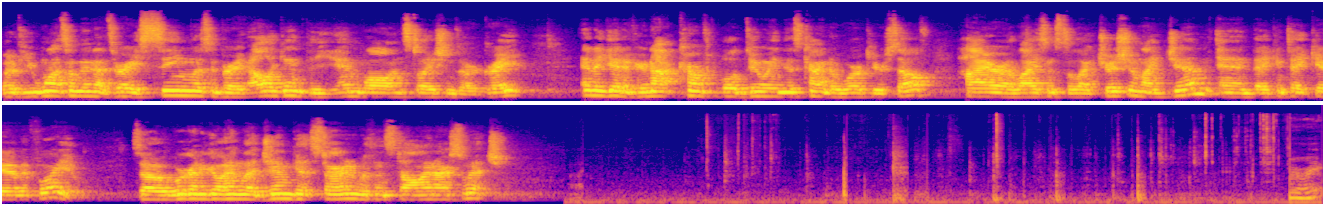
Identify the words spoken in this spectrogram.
But if you want something that's very seamless and very elegant the in-wall installations are great. And again if you're not comfortable doing this kind of work yourself hire a licensed electrician like jim and they can take care of it for you. So we're going to go ahead and let jim get started with installing our switch all right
